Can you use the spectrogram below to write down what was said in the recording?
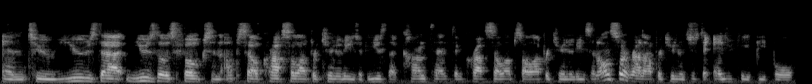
and to use that use those folks and upsell cross sell opportunities or to use that content and cross sell upsell opportunities and also around opportunities just to educate people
